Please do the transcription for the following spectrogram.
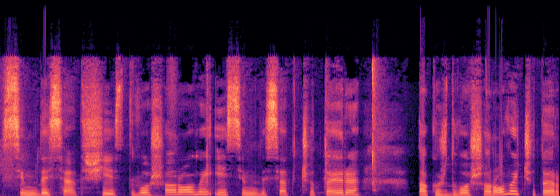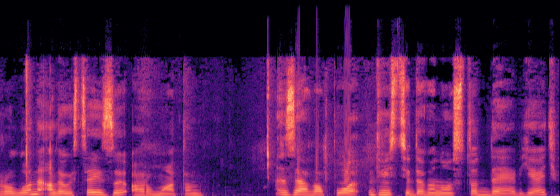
76 двошаровий і 74 також двошаровий, 4 рулони, але ось цей з ароматом. Зева по 299.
